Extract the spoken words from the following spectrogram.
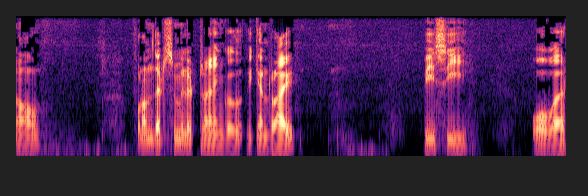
Now, from that similar triangle, we can write PC over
